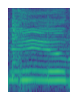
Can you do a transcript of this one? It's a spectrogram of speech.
knew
